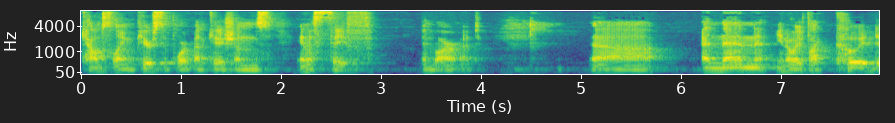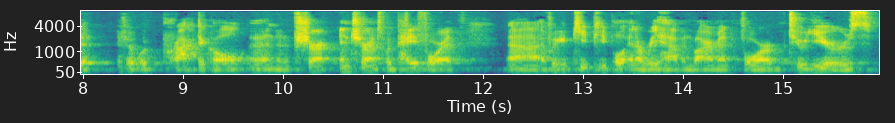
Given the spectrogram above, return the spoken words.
counseling, peer support medications in a safe environment. Uh, and then, you know, if I could, if it were practical and insurance would pay for it, uh, if we could keep people in a rehab environment for two years,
